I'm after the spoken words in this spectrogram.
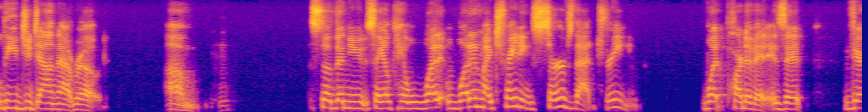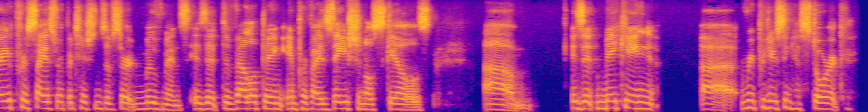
lead you down that road. Um, mm-hmm. So then you say, okay, well, what what in my training serves that dream? What part of it is it? Very precise repetitions of certain movements. Is it developing improvisational skills? Um, is it making uh, reproducing historic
